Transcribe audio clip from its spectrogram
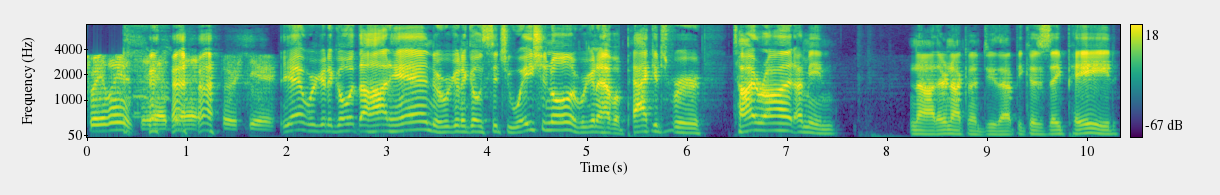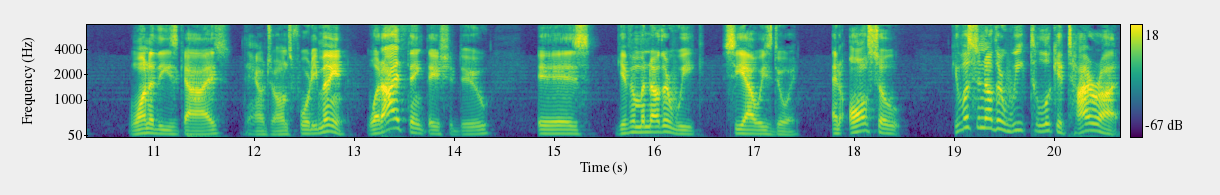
Trey Lance, they had that first year. yeah, we're gonna go with the hot hand, or we're gonna go situational, or we're gonna have a package for Tyrod. I mean, nah, they're not gonna do that because they paid one of these guys, Daniel Jones, forty million. What I think they should do is give him another week, see how he's doing, and also give us another week to look at Tyrod.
